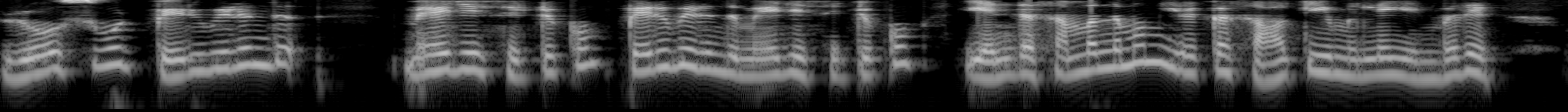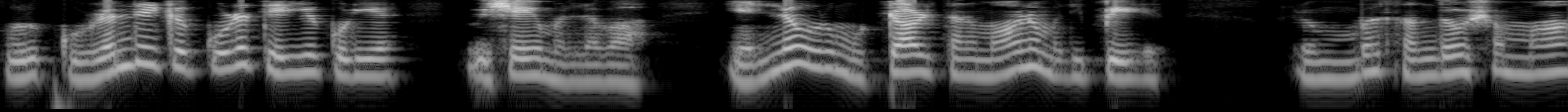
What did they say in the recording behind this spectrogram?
ரோஸ்வுட் பெருவிருந்து மேஜை செட்டுக்கும் பெருவிருந்து மேஜை செட்டுக்கும் எந்த சம்பந்தமும் இருக்க சாத்தியமில்லை என்பது ஒரு குழந்தைக்கு கூட தெரியக்கூடிய விஷயம் அல்லவா என்ன ஒரு முட்டாள்தனமான மதிப்பீடு. ரொம்ப சந்தோஷம்மா.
